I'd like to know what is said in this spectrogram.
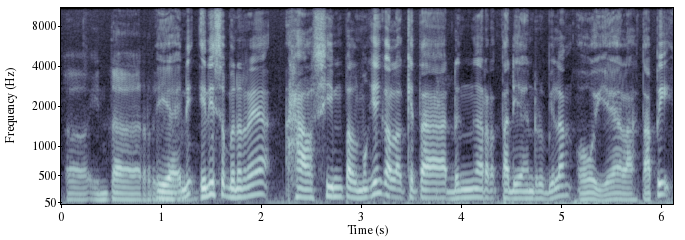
eh, Inter Iya, gitu. ini ini sebenarnya hal simpel. Mungkin kalau kita dengar tadi Andrew bilang, oh iyalah, tapi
